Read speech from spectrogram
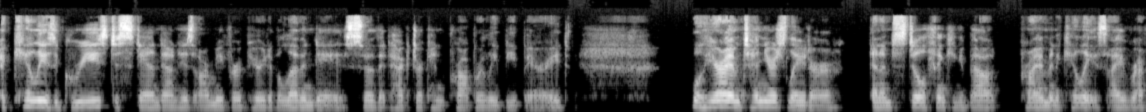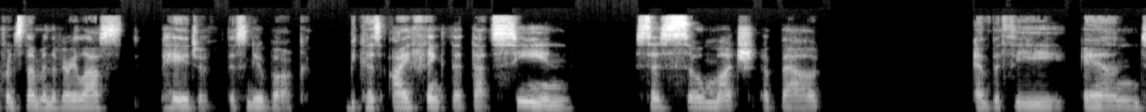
Achilles agrees to stand down his army for a period of 11 days so that Hector can properly be buried. Well, here I am 10 years later, and I'm still thinking about Priam and Achilles. I reference them in the very last page of this new book because I think that that scene says so much about empathy and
